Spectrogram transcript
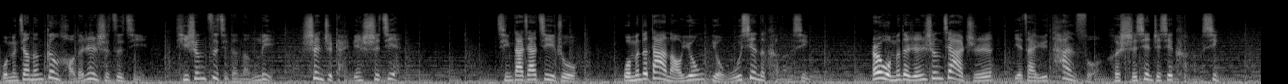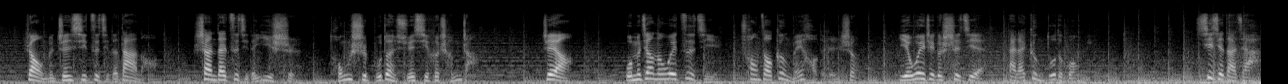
我们将能更好地认识自己、提升自己的能力，甚至改变世界。请大家记住，我们的大脑拥有无限的可能性，而我们的人生价值也在于探索和实现这些可能性。让我们珍惜自己的大脑，善待自己的意识，同时不断学习和成长。这样，我们将能为自己创造更美好的人生。也为这个世界带来更多的光明。谢谢大家，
